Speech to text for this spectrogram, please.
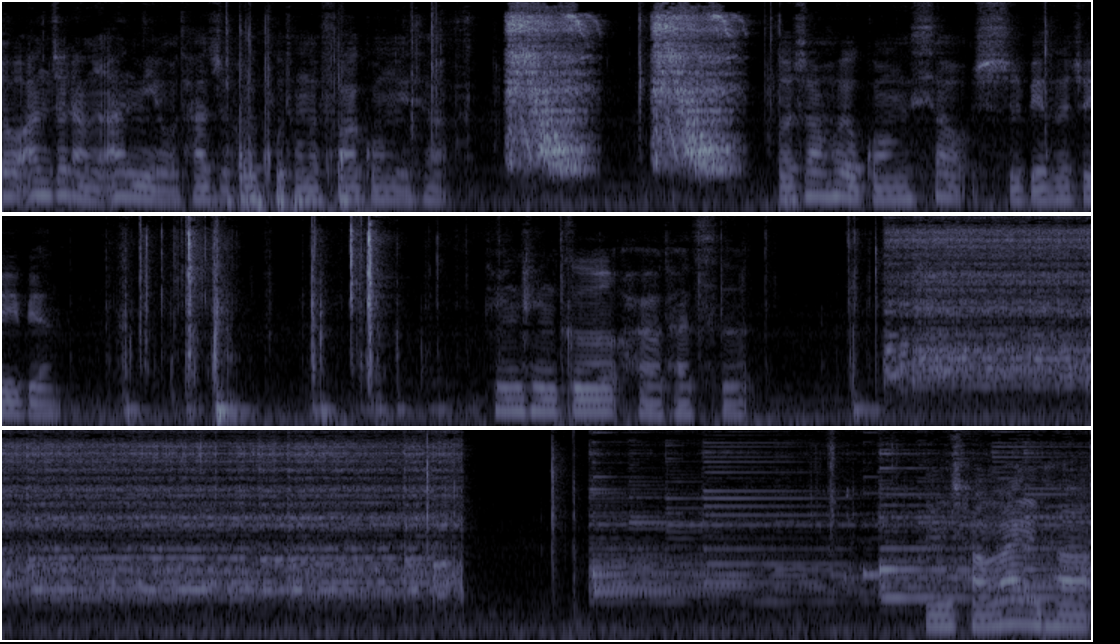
然后按这两个按钮，它只会普通的发光一下。盒上会有光效识别在这一边。听听歌，还有台词。我们长按它，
